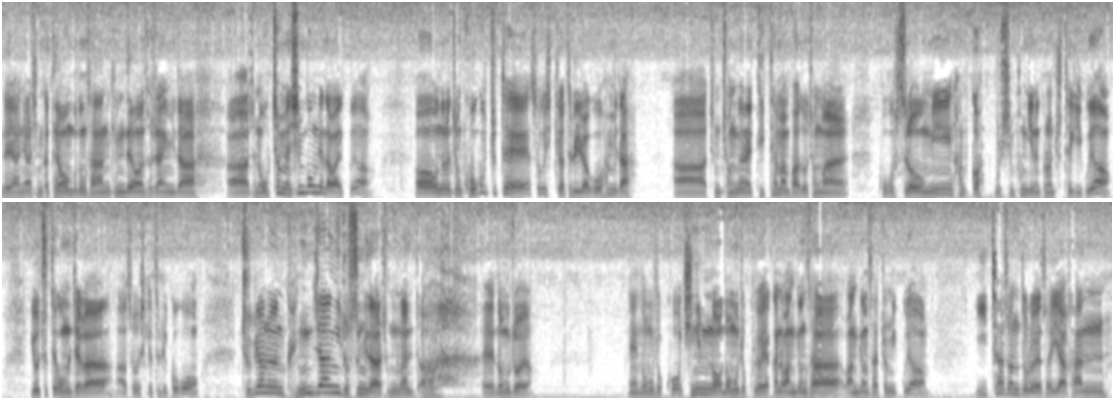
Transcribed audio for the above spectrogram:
네, 안녕하십니까. 대원부동산 김대원 소장입니다. 아, 저는 옥천면 신봉리에 나와 있고요. 어, 오늘은 좀 고급 주택 소개시켜 드리려고 합니다. 아, 지금 정면에 뒤태만 봐도 정말 고급스러움이 한껏 물씬 풍기는 그런 주택이고요. 이 주택 오늘 제가 아, 소개시켜 드릴 거고, 주변은 굉장히 좋습니다. 정말, 아, 네, 너무 좋아요. 네, 너무 좋고, 진입로 너무 좋고요. 약간 완경사, 완경사 좀 있고요. 2차선 도로에서 약한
